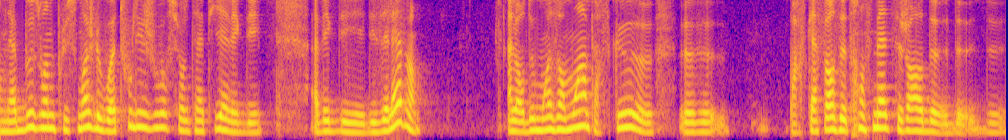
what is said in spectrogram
On a besoin de plus. Moi, je le vois tous les jours sur le tapis avec des avec des, des élèves alors de moins en moins parce que euh, euh, parce qu'à force de transmettre ce genre de,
